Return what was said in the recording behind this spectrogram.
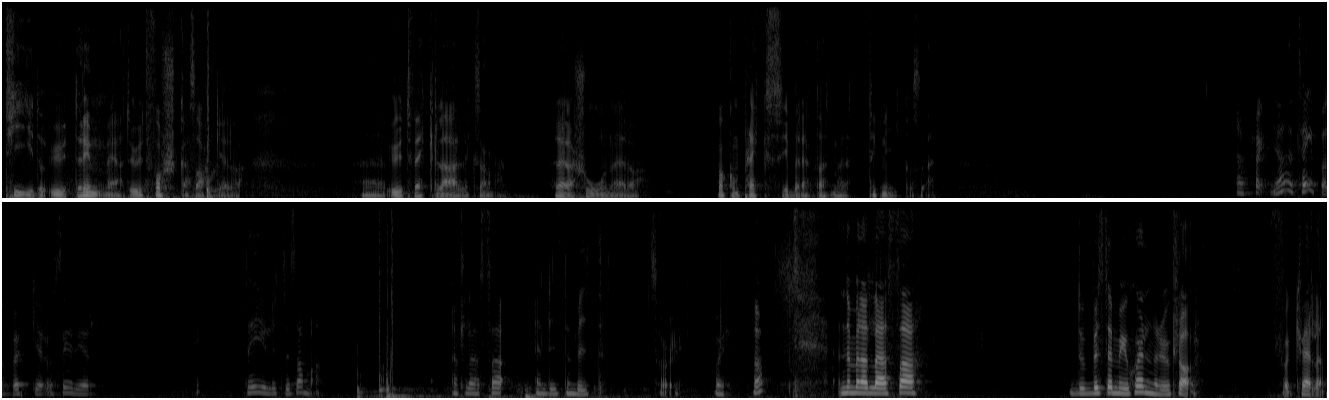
tid och utrymme att utforska saker och uh, utveckla liksom, relationer och vara komplex i berättarteknik och sådär. Jag hade tänkt på att böcker och serier, det är ju lite samma. Att läsa en liten bit, sorry, oj, ja. Nej men att läsa, du bestämmer ju själv när du är klar för kvällen.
